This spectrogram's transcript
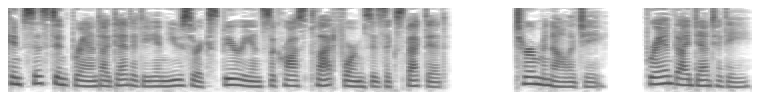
Consistent brand identity and user experience across platforms is expected. Terminology Brand identity,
